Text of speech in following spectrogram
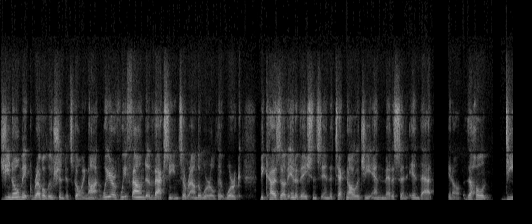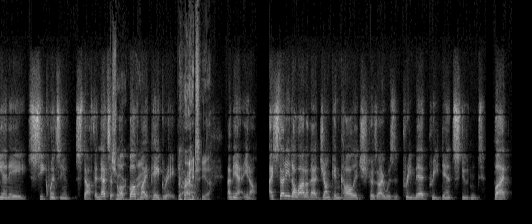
genomic revolution that's going on. We are we found vaccines around the world that work because of innovations in the technology and medicine in that, you know, the whole DNA sequencing stuff. And that's Sure, above right. my pay grade. Um, Right. Yeah. I mean, you know, I studied a lot of that junk in college because I was a pre med, pre dent student, but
